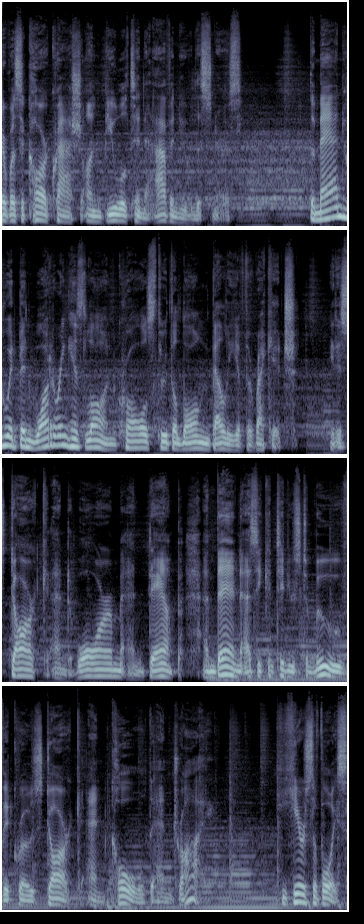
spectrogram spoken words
There was a car crash on Buellton Avenue, listeners. The man who had been watering his lawn crawls through the long belly of the wreckage. It is dark and warm and damp, and then as he continues to move, it grows dark and cold and dry. He hears a voice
